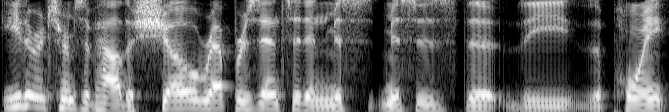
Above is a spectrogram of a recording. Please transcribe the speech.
either in terms of how the show represents it and miss, misses the the the point,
